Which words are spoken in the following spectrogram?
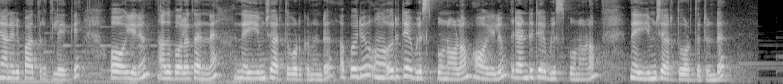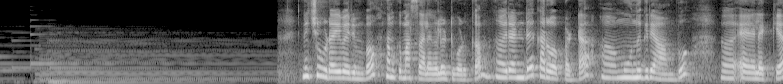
ഞാനൊരു പാത്രത്തിലേക്ക് ഓയിലും അതുപോലെ തന്നെ നെയ്യും ചേർത്ത് കൊടുക്കുന്നുണ്ട്. അപ്പോൾ ഒരു ഒരു ടേബിൾ സ്പൂണോളം ഓയിലും രണ്ട് ടേബിൾ സ്പൂണോളം നെയ്യും ചേർത്ത് കൊടുത്തിട്ടുണ്ട്. ഇനി ചൂടായി വരുമ്പോൾ നമുക്ക് മസാലകൾ ഇട്ട് കൊടുക്കാം. രണ്ട് കറുവപ്പട്ട മൂന്ന് ഗ്രാമ്പു ഏലക്ക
